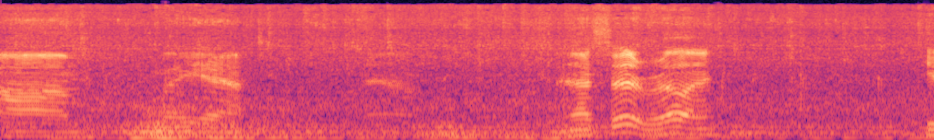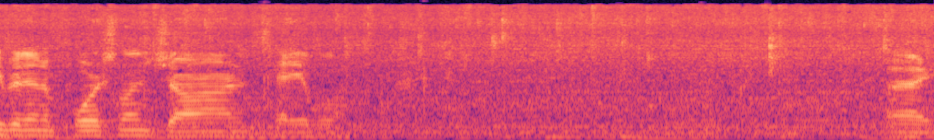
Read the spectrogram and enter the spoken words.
um, but yeah, yeah, and that's it really. Keep it in a porcelain jar on the table. Alright.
